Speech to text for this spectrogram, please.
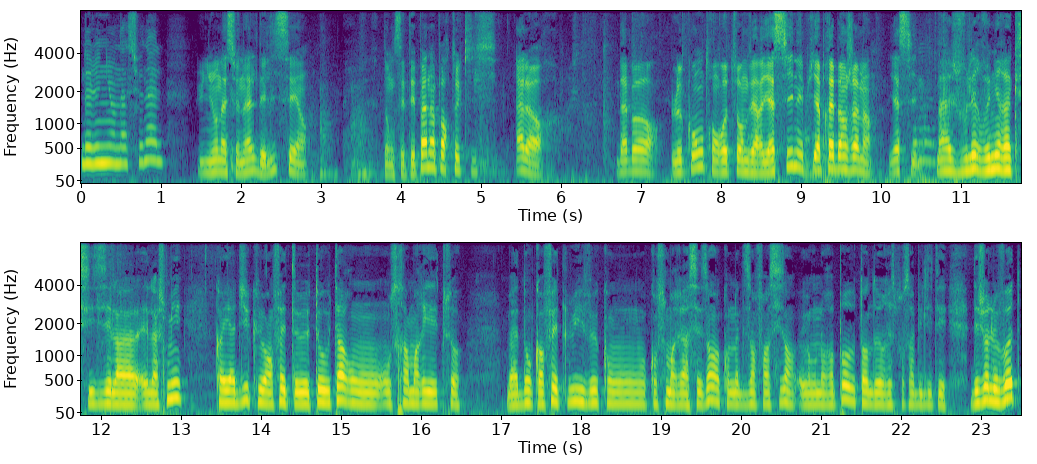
de l'Union nationale. Union nationale des lycéens. Donc c'était pas n'importe qui. Alors, d'abord le contre, on retourne vers Yacine et puis après Benjamin. Yacine. Bah, je voulais revenir à ce qu'il disait la, El Hachmi quand il a dit que en fait euh, tôt ou tard on, on sera marié et tout ça. Bah, donc en fait lui il veut qu'on qu'on se marie à 16 ans, qu'on a des enfants à 6 ans et on n'aura pas autant de responsabilités. Déjà le vote,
